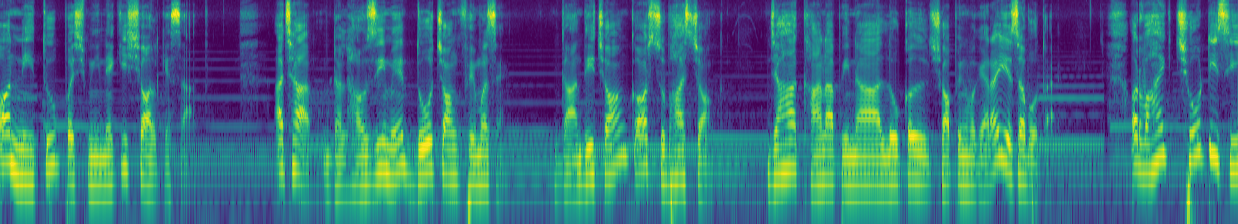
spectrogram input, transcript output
और नीतू पश्मीने की शॉल के साथ। अच्छा डलहाउजी में दो चौक फ़ेमस हैं, गांधी चौक और सुभाष चौक, जहाँ खाना पीना लोकल शॉपिंग वगैरह ये सब होता है। और वहाँ एक छोटी सी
